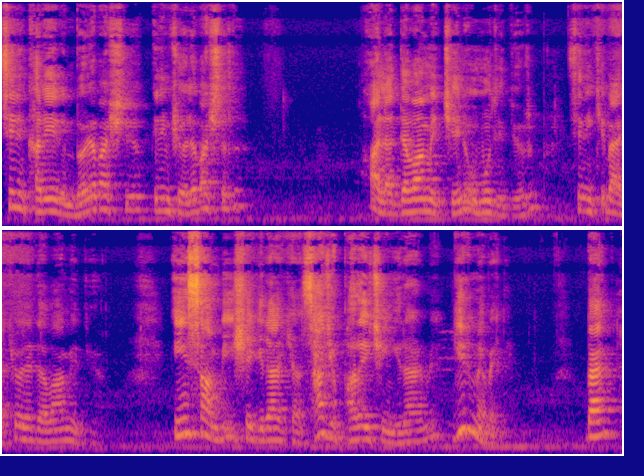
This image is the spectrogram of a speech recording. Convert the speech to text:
senin kariyerin böyle başlıyor. Benimki öyle başladı. Hala devam edeceğini umut ediyorum. Seninki belki öyle devam ediyor. İnsan bir işe girerken sadece para için girer mi? Girmemeli. Ben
